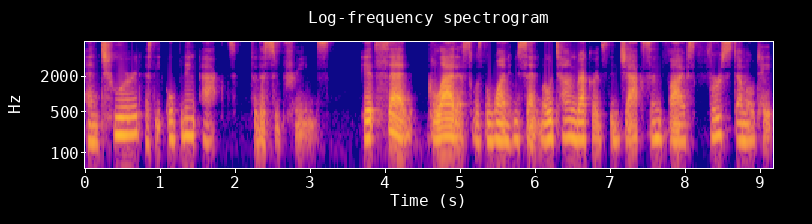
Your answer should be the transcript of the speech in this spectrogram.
and toured as the opening act for the Supremes. It said Gladys was the one who sent Motown Records the Jackson Five's first demo tape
